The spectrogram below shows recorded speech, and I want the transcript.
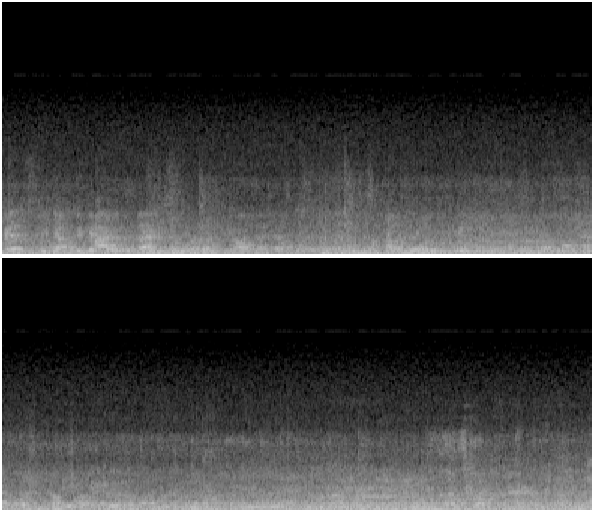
convinced the guy, the guy was back somewhere the all That's not good.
